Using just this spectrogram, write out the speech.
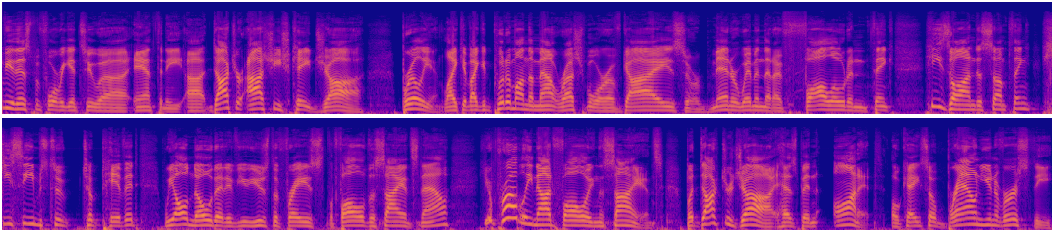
give you this before we get to uh, Anthony. Uh, Dr. Ashish K. Jha, brilliant. Like if I could put him on the Mount Rushmore of guys or men or women that I've followed and think he's on to something. He seems to to pivot. We all know that if you use the phrase "follow the science now," you're probably not following the science. But Dr. Jha has been on it. Okay, so Brown University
